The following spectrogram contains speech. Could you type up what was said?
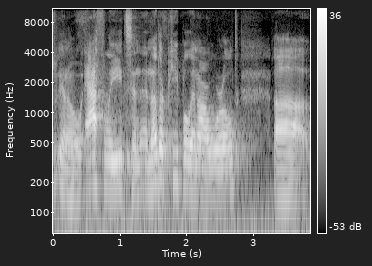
you know, athletes and, and other people in our world. Uh,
